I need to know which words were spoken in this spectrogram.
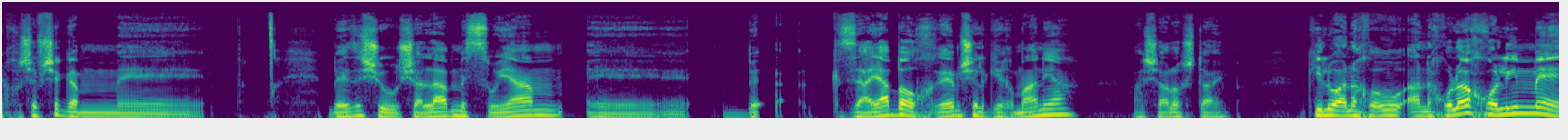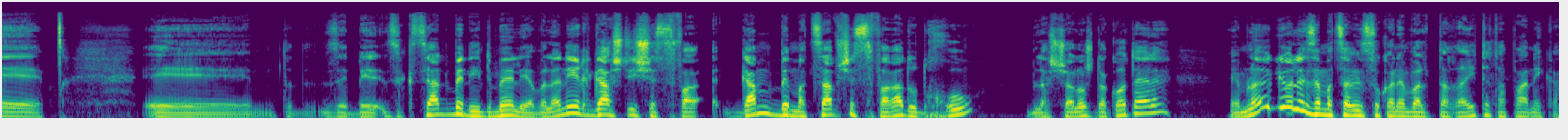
חושב שגם אה, באיזשהו שלב מסוים, זה היה בעוכריהם של גרמניה, השלוש-שתיים. כאילו, אנחנו, אנחנו לא יכולים... אה, אה, זה, זה קצת בנדמה לי, אבל אני הרגשתי שגם במצב שספרד הודחו, לשלוש דקות האלה, הם לא הגיעו לאיזה מצבים מסוכנים, אבל אתה ראית את הפאניקה.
